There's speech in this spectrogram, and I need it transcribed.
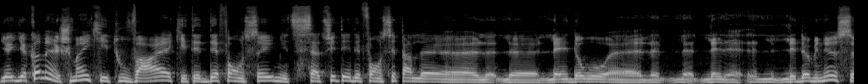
il y, a comme un chemin qui est ouvert, qui était défoncé, mais ça a été défoncé par le, l'indo, euh, les dominus.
